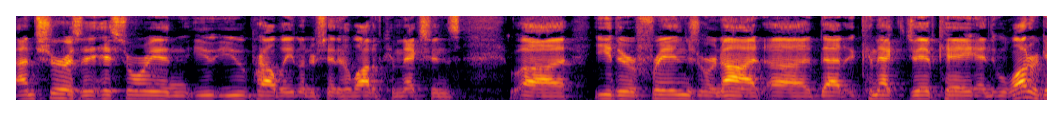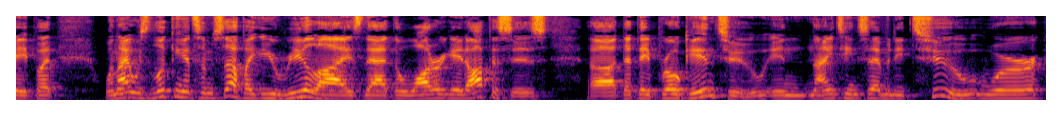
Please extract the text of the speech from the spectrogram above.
I'm sure, as a historian, you you probably understand a lot of connections, uh, either fringe or not, uh, that connect JFK and Watergate. But when I was looking at some stuff, like you realize that the Watergate offices uh, that they broke into in 1972 were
